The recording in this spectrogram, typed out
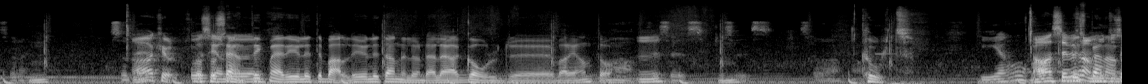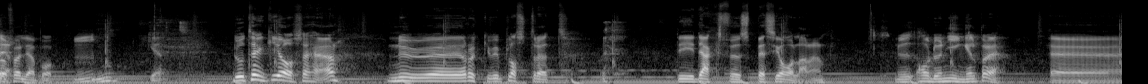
Så det, så det, Ja, kul. Får Och så Centic du... med, det är ju lite ball. Det är ju lite annorlunda. Eller Gold eh, variant då. Ja, Mm. precis. precis. Så, ja. Coolt. Ja, Ja, ser det vi fram emot att spännande se. att följa på. mm, gött. Då tänker jag så här. Nu eh, rycker vi plåstret. Det är dags för specialaren. Nu, har du en jingel på det? Eh,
